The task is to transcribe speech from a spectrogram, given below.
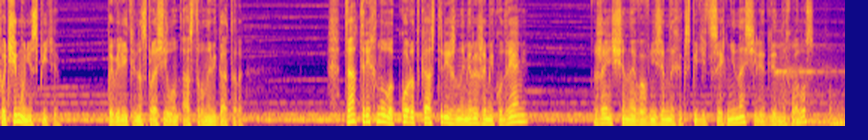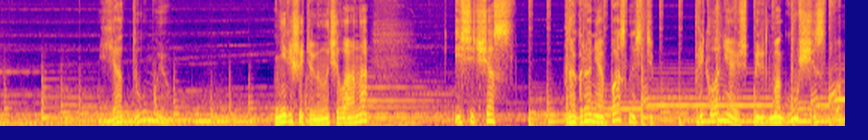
«Почему не спите?» — повелительно спросил он астронавигатора. Та тряхнула коротко остриженными рыжими кудрями. Женщины во внеземных экспедициях не носили длинных волос. «Я думаю...» Нерешительно начала она, и сейчас на грани опасности преклоняюсь перед могуществом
